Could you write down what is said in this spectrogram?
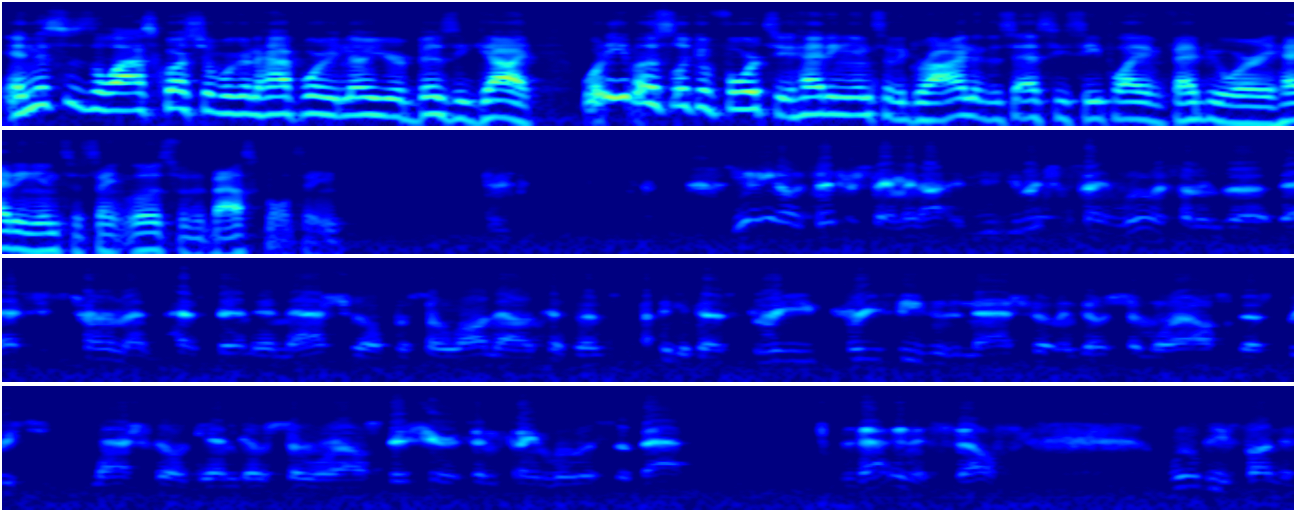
and this is the last question we're going to have for you. Know you're a busy guy. What are you most looking forward to heading into the grind of this SEC play in February, heading into St. Louis for the basketball team? Yeah, you know, it's interesting. I mean, I, you mentioned St. Louis. I mean, the, the SEC tournament has been in Nashville for so long now. It I think it does three three seasons in Nashville and goes somewhere else. Does three seasons in Nashville again, goes somewhere else. This year it's in St. Louis. So that that in itself will be fun to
